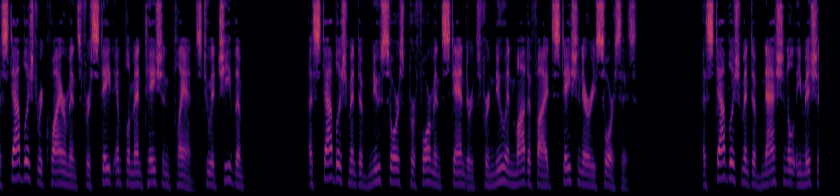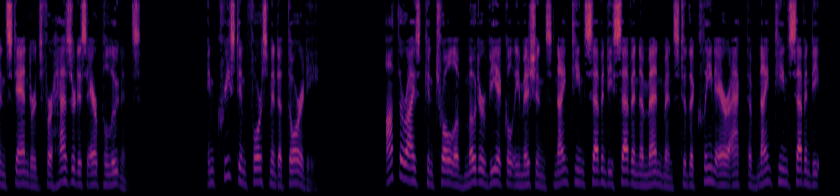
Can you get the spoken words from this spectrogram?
Established requirements for state implementation plans to achieve them. Establishment of new source performance standards for new and modified stationary sources. Establishment of national emission standards for hazardous air pollutants Increased enforcement authority. Authorized control of motor vehicle emissions 1977 Amendments to the Clean Air Act of 1970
